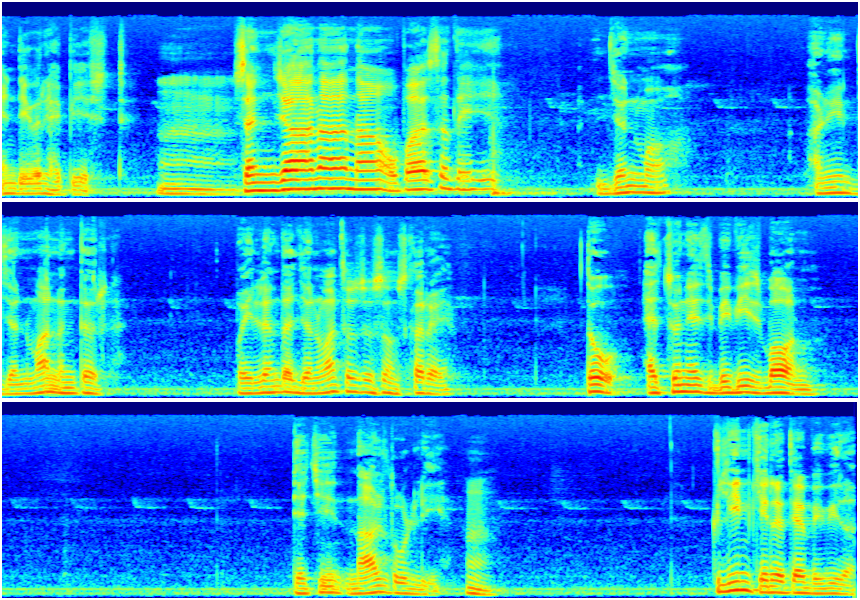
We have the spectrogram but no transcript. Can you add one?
and they were happiest hmm. संजाना ना उपासते जन्म आणि जन्मानंतर पहिल्यांदा जन्माचा जो संस्कार आहे तो as soon as baby is born त्याची नाळ तोडली. क्लीन केलं त्या बेबीला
